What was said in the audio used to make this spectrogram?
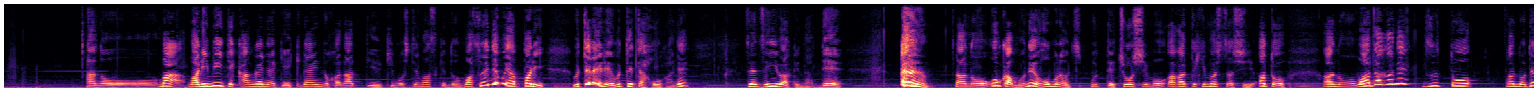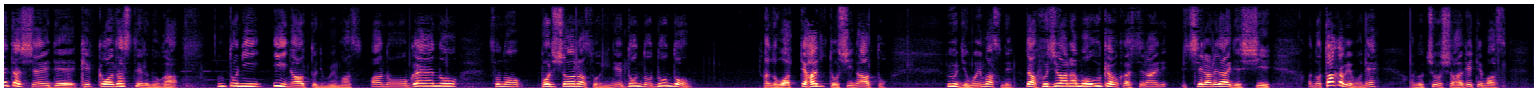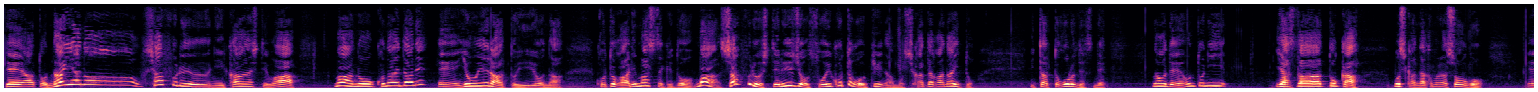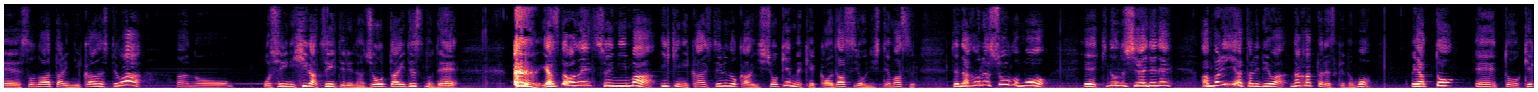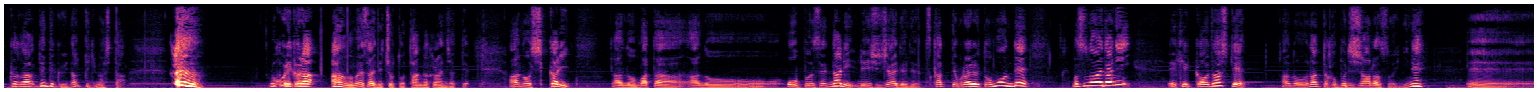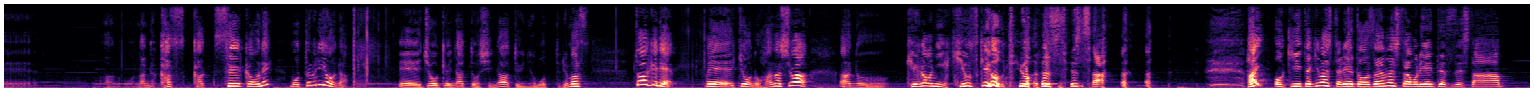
あのー、まあ、割り引いて考えなきゃいけないのかなっていう気もしてますけど、まあ、それでもやっぱり打てないで打ってた方がね全然いいわけなんで。あの岡もねホームラン打って調子も上がってきましたしあとあの和田がねずっとあの出た試合で結果を出しているのが本当にいいなと思います。あの外野のそのポジション争いにねどんどんどんどんあの割って入ってほしいなというふうに思いますね。だから藤原もうかうかしてないしてられないですしあの高部もねあの調子を上げてます。であと内野のシャッフルに関してはまあ、あのこの間ね、えー、4エラーというようなことがありましたけど、まあ、シャッフルをしている以上そういうことが起きるのはもう仕方がないといったところですね。なので本当に安田とかもしくは中村翔吾、えー、その辺りに関してはあのお尻に火がついているような状態ですので 安田はねそれにまあ息に感じているのか一生懸命結果を出すようにしてます。で中村翔吾も、えー、昨日の試合でねあんまりいい当たりではなかったですけどもやっと,、えーと、結果が出てくるようになってきました。これからあごめんなさいねちょっと単が絡んじゃって。あのしっかりあのまたあのオープン戦なり練習試合で使ってもらえると思うんで、まあ、その間に結果を出してあのなんとかポジション争いにね、えー、あのなんだ活性化をね求めるような、えー、状況になってほしいなというふうに思っております。というわけで、えー、今日のお話はあの怪我に気をつけようというお話でした。はい、お聞きいただきましてありがとうございました。森エンテスでした。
